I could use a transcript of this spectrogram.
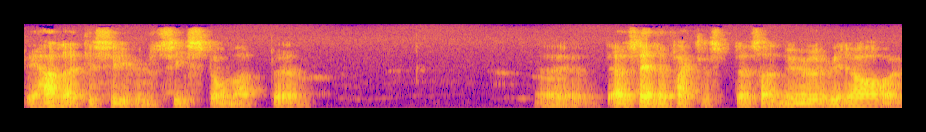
det handlade till syvende och sist om att eh, eh, jag ställde faktiskt, jag sa nu vill jag eh,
